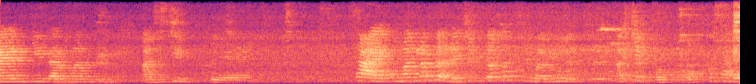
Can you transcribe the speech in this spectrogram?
న్యాయానికి ధర్మానికి అది చెప్పే. సాయి కుమార్లో భలే చెప్తా అసలు వాళ్ళు అది చెప్పమ్మా ఒక్కసారి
